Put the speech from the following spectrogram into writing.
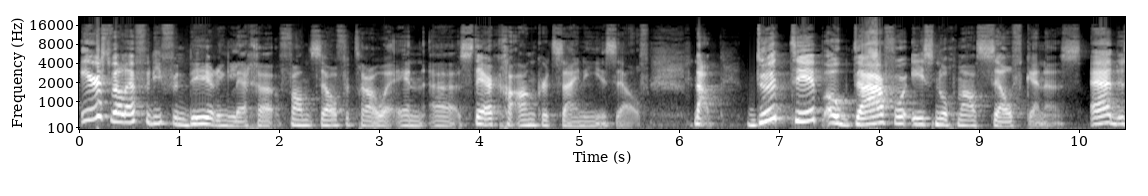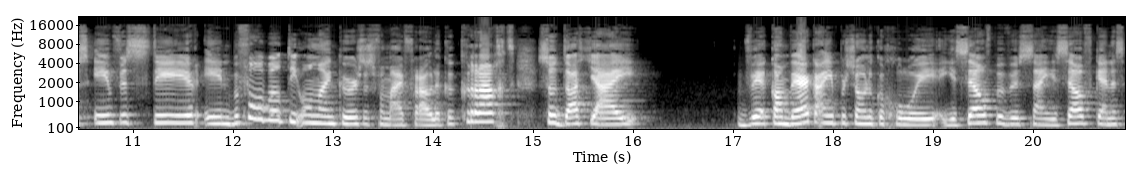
eerst wel even die fundering leggen van zelfvertrouwen en uh, sterk geankerd zijn in jezelf. Nou. De tip ook daarvoor is nogmaals zelfkennis. Dus investeer in bijvoorbeeld die online cursus van mijn vrouwelijke kracht, zodat jij kan werken aan je persoonlijke groei, je zelfbewustzijn, je zelfkennis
